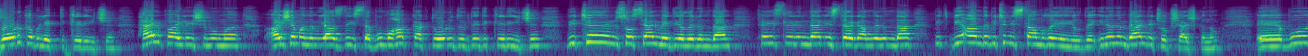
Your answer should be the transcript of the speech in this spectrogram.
doğru kabul ettikleri için, her paylaşımımı Ayşem Hanım yazdıysa bu muhakkak doğrudur dedikleri için bütün sosyal medyalarından, Face'lerinden, Instagram'larından bir, bir anda bütün İstanbul'a yayıldı. İnanın ben de çok şaşkınım. Ee, bu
